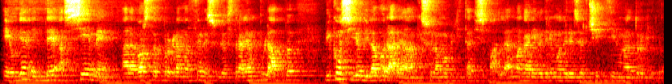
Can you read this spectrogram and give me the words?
E ovviamente assieme alla vostra programmazione sugli Australian Pull Up vi consiglio di lavorare anche sulla mobilità di spalla, magari vedremo degli esercizi in un altro video.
